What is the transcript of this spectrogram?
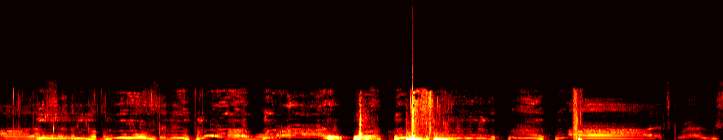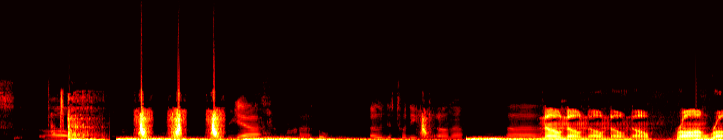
Oh, that's so, look, he got the Wilson. Oh, that's gross. Yeah. Owned is 20. No. No, no, no, no. Wrong, wrong.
